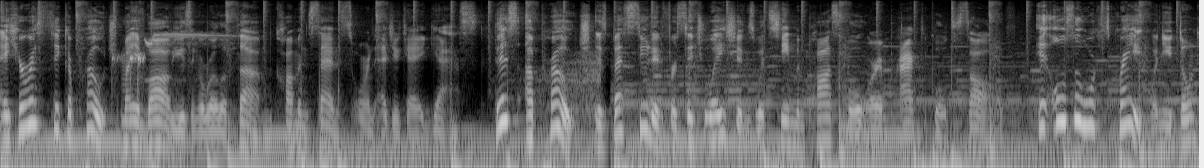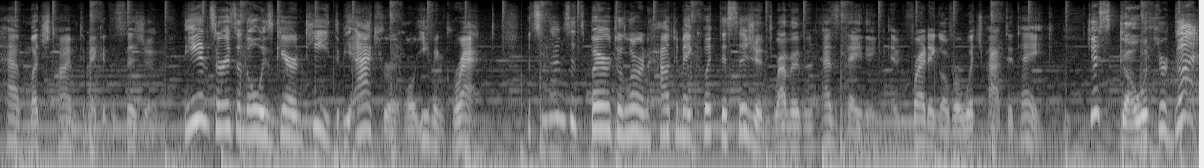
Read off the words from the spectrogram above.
A heuristic approach might involve using a rule of thumb, common sense, or an educated guess. This approach is best suited for situations which seem impossible or impractical to solve. It also works great when you don't have much time to make a decision. The answer isn't always guaranteed to be accurate or even correct, but sometimes it's better to learn how to make quick decisions rather than hesitating and fretting over which path to take. Just go with your gut!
